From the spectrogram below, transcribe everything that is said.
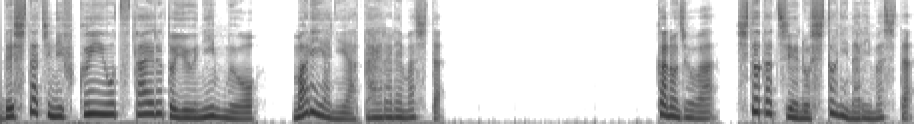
弟子たちに福音を伝えるという任務をマリアに与えられました。彼女は使徒たちへの使徒になりました。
